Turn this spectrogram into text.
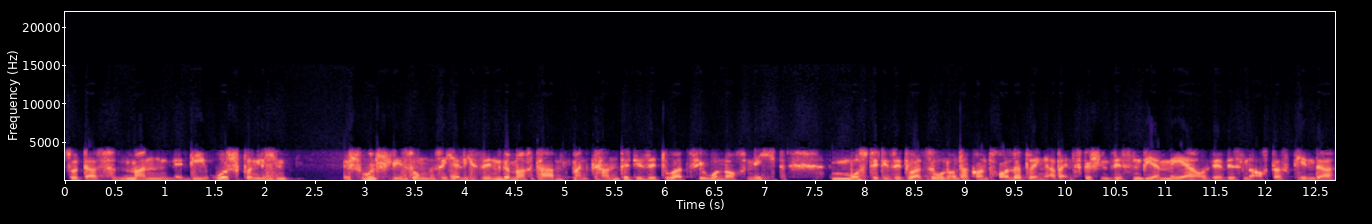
sodass man die ursprünglichen Schulschließungen sicherlich Sinn gemacht haben. Man kannte die Situation noch nicht, musste die Situation unter Kontrolle bringen, aber inzwischen wissen wir mehr und wir wissen auch, dass Kinder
